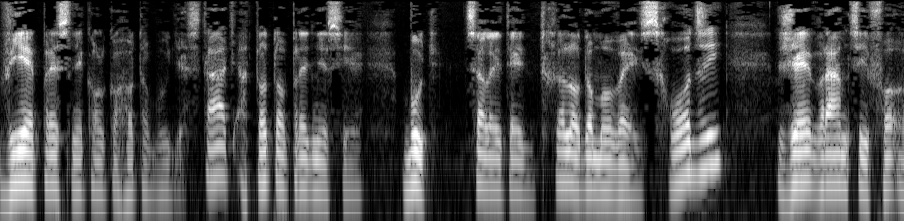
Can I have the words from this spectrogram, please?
vie presne, koľko ho to bude stáť a toto predniesie buď celej tej celodomovej schôdzi, že v rámci fo- e,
